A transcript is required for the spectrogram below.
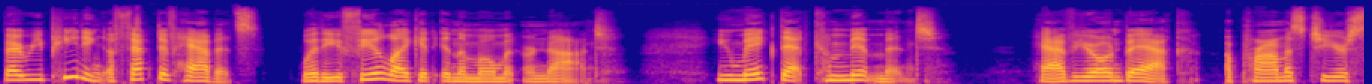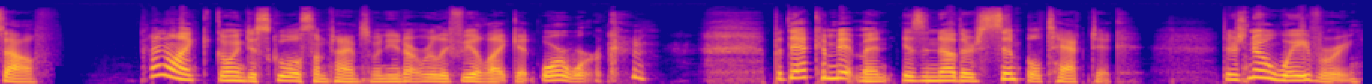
by repeating effective habits, whether you feel like it in the moment or not. You make that commitment. Have your own back, a promise to yourself. Kind of like going to school sometimes when you don't really feel like it or work. but that commitment is another simple tactic. There's no wavering.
